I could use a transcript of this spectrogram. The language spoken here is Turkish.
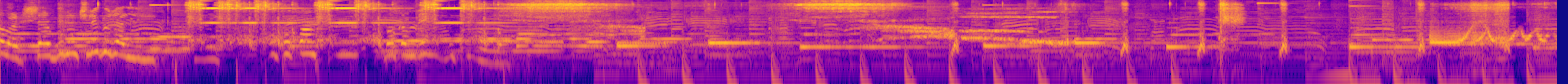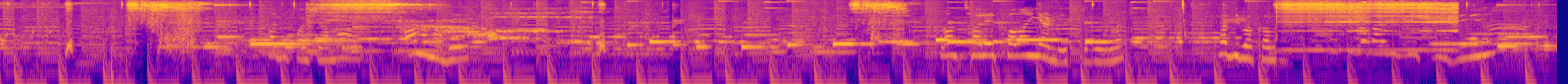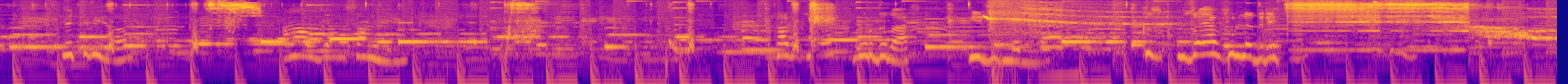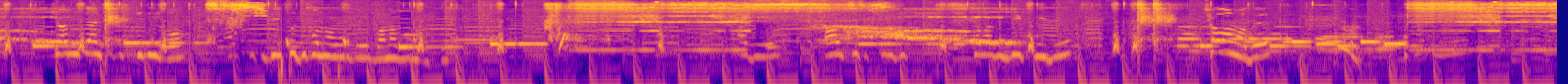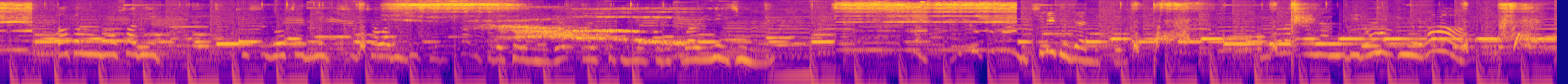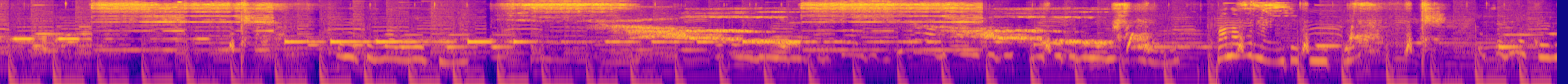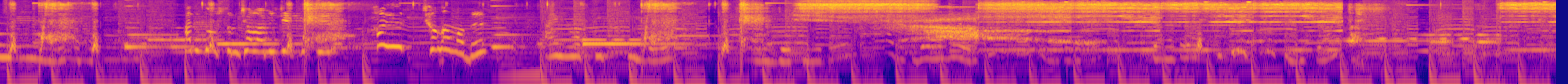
Merhaba arkadaşlar. Bugün çilek özelliği. Bu kafam bakalım en kim olacak. Hadi paşam al. Alın hadi. Şu an taret falan yerleştiriyorlar. Hadi bakalım. Getirdi. Götürüyor. Ama alacağını sanmıyorum. Tabii ki de vurdular. Birbirlerine. Kız uzaya fırladı resmen. Şu an bir tane çocuk gidiyor. Bir çocuk ona vurdu. Bana vurdu. Hadi. Al çocuk çocuk. Çalabilecek miydi? Çalamadı. Rosa diye Rosa diye kişi çalabilecek mi? Tabii ki de çalamayacak. Ay kötü bir çocuk vazgeçmiyor. Bu çilek özellikle. O kadar önemli değil oğlum. Oha. Yine kız vazgeçmiyor. Başka çocuğun elinde oldu. Bana vurmayın kesinlikle. Hadi dostum çalabilecek misin? Hayır çalamadı. Aynı hakkı tutuldu. Çalabilecek miydi? Tabii ki de hayır. Şu ana kadar fikir etmesin şu an.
